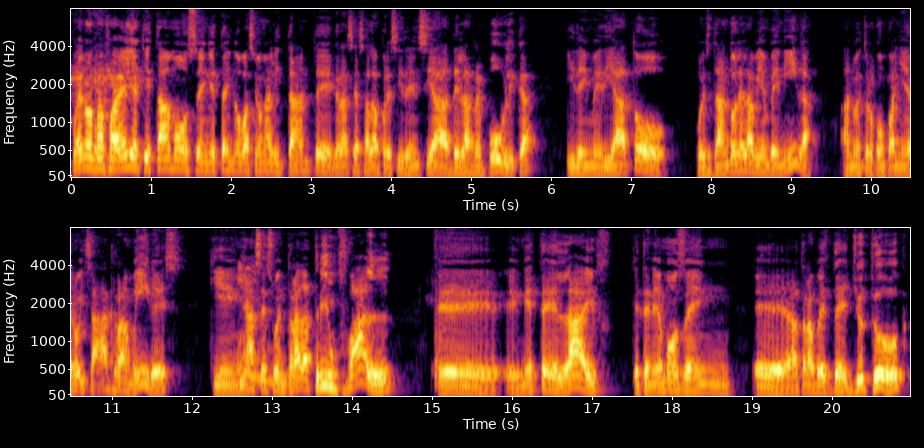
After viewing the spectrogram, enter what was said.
Bueno, Rafael, y aquí estamos en esta innovación al instante, gracias a la presidencia de la República, y de inmediato, pues dándole la bienvenida a nuestro compañero Isaac Ramírez, quien mm. hace su entrada triunfal eh, en este live que tenemos en, eh, a través de YouTube.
